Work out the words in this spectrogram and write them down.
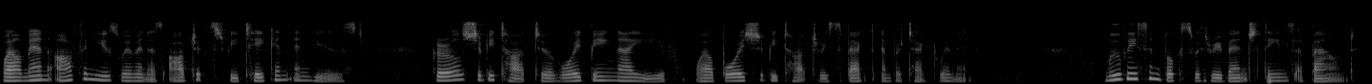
While men often use women as objects to be taken and used, Girls should be taught to avoid being naive, while boys should be taught to respect and protect women. Movies and books with revenge themes abound,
